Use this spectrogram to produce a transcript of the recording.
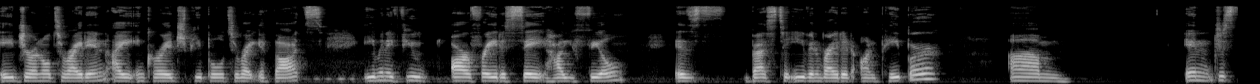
a journal to write in. I encourage people to write your thoughts, even if you are afraid to say how you feel. Is best to even write it on paper um, and just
